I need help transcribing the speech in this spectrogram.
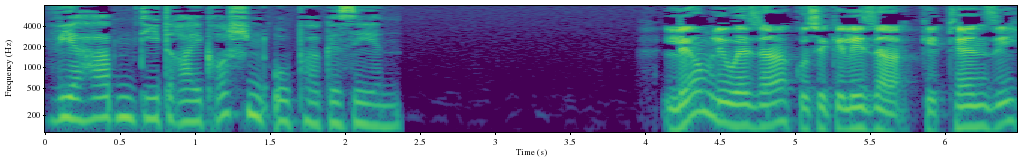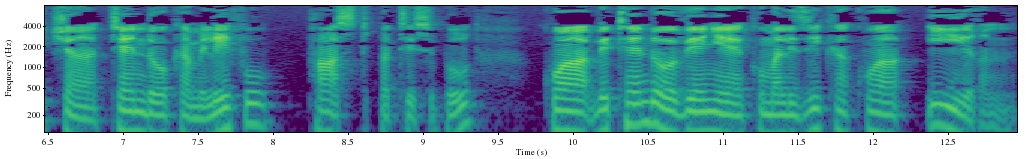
Wir haben die Drei-Groschen-Oper gesehen. leo mliweza kusikiliza kitenzi cha tendo kamilifu past participle kwa vitendo vyenye kumalizika kwa iren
